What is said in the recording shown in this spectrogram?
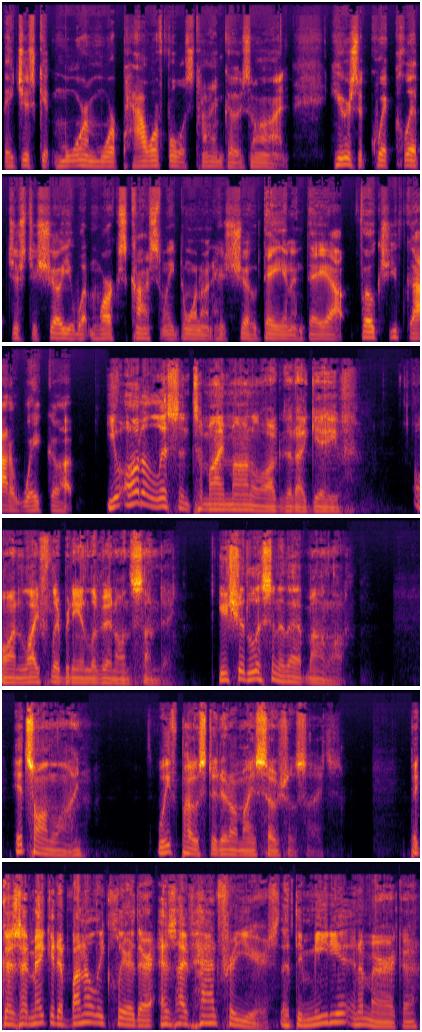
They just get more and more powerful as time goes on. Here's a quick clip just to show you what Mark's constantly doing on his show day in and day out. Folks, you've got to wake up. You ought to listen to my monologue that I gave on Life, Liberty, and Levin on Sunday. You should listen to that monologue. It's online. We've posted it on my social sites because I make it abundantly clear there, as I've had for years, that the media in America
